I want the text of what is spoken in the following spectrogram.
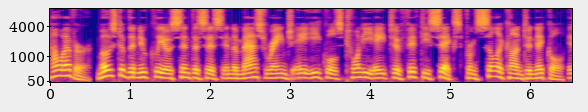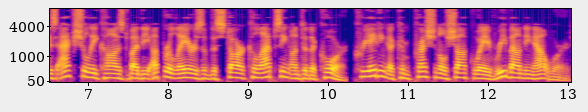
However, most of the nucleosynthesis in the mass range A equals 28 to 56 from silicon to nickel is actually caused by the upper layers of the star collapsing onto the core, creating a compressional shock wave rebounding outward.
